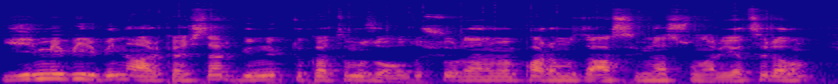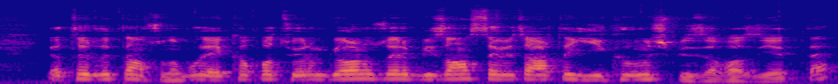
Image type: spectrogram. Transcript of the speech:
21 bin arkadaşlar günlük dukatımız oldu. Şuradan hemen paramızı asimilasyonlara yatıralım. Yatırdıktan sonra burayı kapatıyorum. Gördüğünüz üzere Bizans devleti artık yıkılmış bize vaziyette.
